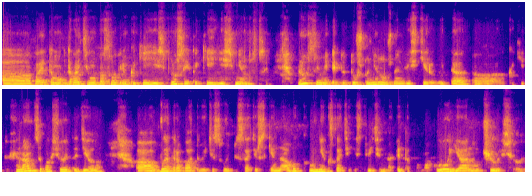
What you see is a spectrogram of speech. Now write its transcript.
А, поэтому давайте мы посмотрим, какие есть плюсы и какие есть минусы. Плюсами это то, что не нужно инвестировать да, а, какие-то финансы во все это дело. А, вы отрабатываете свой писательский навык. Мне, кстати, действительно это помогло. Я научилась э,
